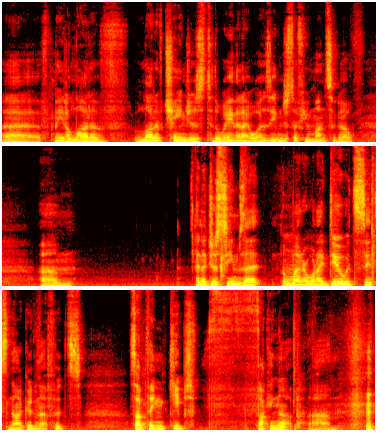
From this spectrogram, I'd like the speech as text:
Uh, I've made a lot of a lot of changes to the way that I was even just a few months ago. Um, and it just seems that no matter what I do, it's it's not good enough. It's something keeps fucking up. Um, it's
